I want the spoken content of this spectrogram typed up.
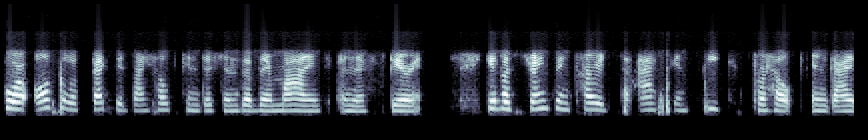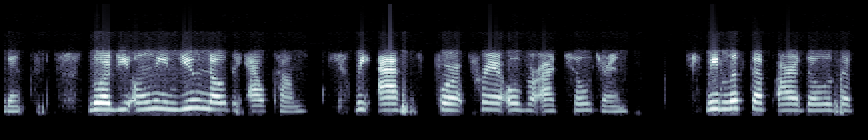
who are also affected by health conditions of their mind and their spirit. Give us strength and courage to ask and seek for help and guidance. Lord, you only you know the outcome. We ask for prayer over our children. We lift up our those of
